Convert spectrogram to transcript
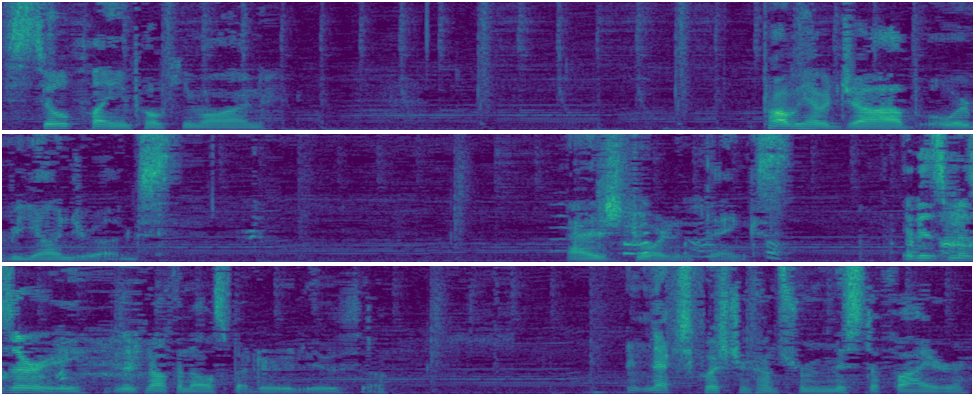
still playing Pokemon, probably have a job, or be on drugs. As Jordan thinks. It is Missouri. There's nothing else better to do, so. Next question comes from Mystifier.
